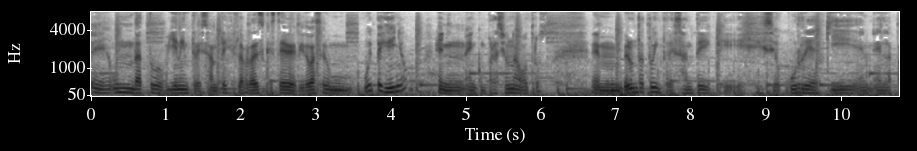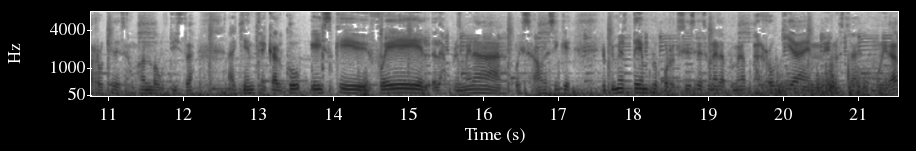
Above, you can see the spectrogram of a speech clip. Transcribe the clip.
Eh, un dato bien interesante. La verdad es que este video va a ser muy pequeño en, comparación a otros. Eh, pero un dato interesante que se ocurre aquí en, en, la parroquia de San Juan Bautista, aquí en Teacalco, es que fue la primera, pues ahora sí que el primer templo, por decirse de manera, la primera parroquia en, en nuestra comunidad.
